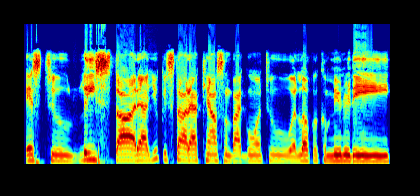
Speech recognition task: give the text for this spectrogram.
is to least start out. You could start out counseling by going to a local community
